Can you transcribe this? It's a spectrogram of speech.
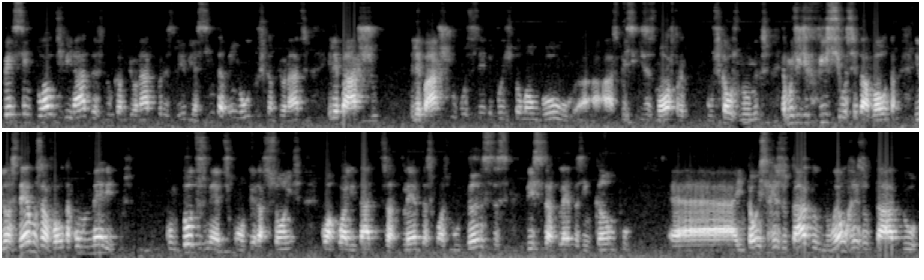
percentual de viradas no campeonato brasileiro e assim também em outros campeonatos, ele é baixo. Ele é baixo. Você, depois de tomar um gol, as pesquisas mostram, buscar os números, é muito difícil você dar a volta. E nós demos a volta com méritos, com todos os méritos, com alterações, com a qualidade dos atletas, com as mudanças desses atletas em campo. É, então, esse resultado não é um resultado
